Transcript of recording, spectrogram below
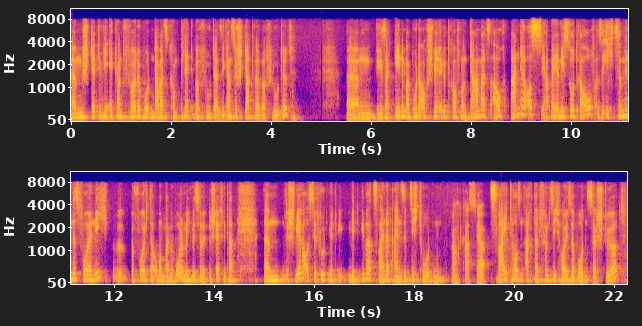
Ähm, Städte wie Eckernförde wurden damals komplett überflutet, also die ganze Stadt war überflutet. Ähm, wie gesagt, Dänemark wurde auch schwer getroffen und damals auch an der Ostsee hat man ja nicht so drauf, also ich zumindest vorher nicht, bevor ich da oben mal gewohnt habe, mich ein bisschen damit beschäftigt habe. Ähm, schwere Ostseeflut mit, mit über 271 Toten. Ach krass, ja. 2850 Häuser wurden zerstört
